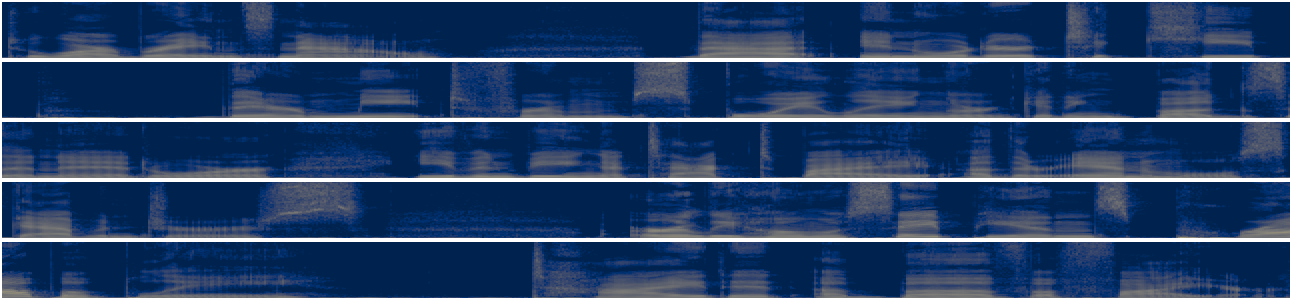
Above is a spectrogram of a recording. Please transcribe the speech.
to our brains now that in order to keep their meat from spoiling or getting bugs in it or even being attacked by other animals, scavengers, early Homo sapiens probably tied it above a fire,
